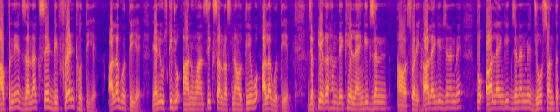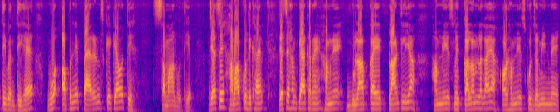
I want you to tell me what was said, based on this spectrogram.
अपने जनक से डिफरेंट होती है, अलग होती है। यानी उसकी जो आनुवांशिक संरचना होती है, वो अलग होती है। जबकि अगर हम देखें लैंगिक जन सॉरी अलैंगिक जनन में तो अलैंगिक जनन में जो संतति बनती है वह अपने पेरेंट्स के क्या होती है? समान होती है। जैसे हम आपको दिखाएँ, जैसे हम क्या कर रहे हैं, हमने गुलाब का एक प्लांट लिया, हमने इसमें कलम लगाया और हमने इसको ज़मीन में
